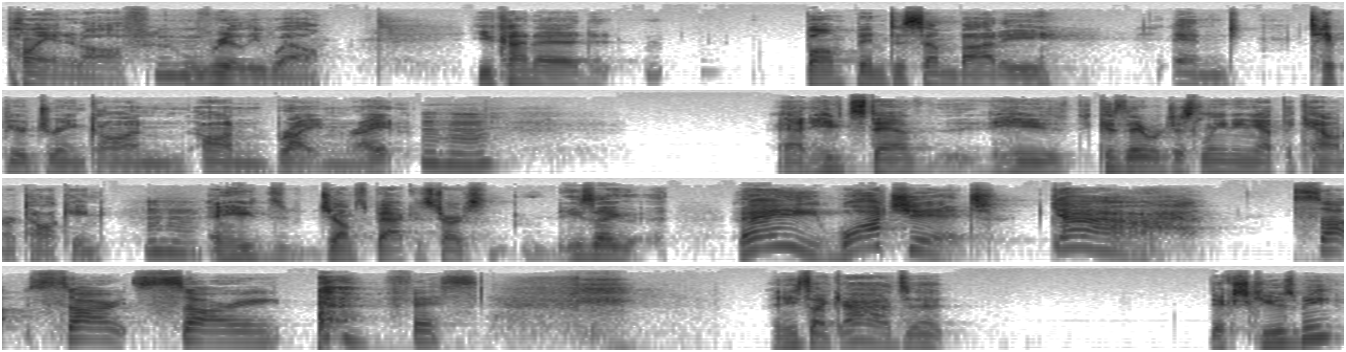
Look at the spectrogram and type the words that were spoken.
playing it off mm-hmm. really well. You kind of bump into somebody and tip your drink on on Brighton, right? Mm-hmm. And he'd stand he because they were just leaning at the counter talking, and he jumps back and starts. He's like, "Hey, watch it! Yeah!" so, sorry, sorry, Fist. And he's like, "Ah, it's a, excuse me."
